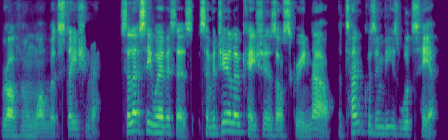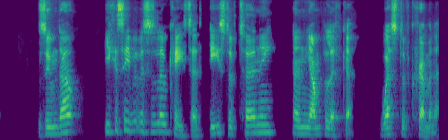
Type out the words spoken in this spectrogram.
rather than one that's stationary. So let's see where this is. So the geolocation is on screen now. The tank was in these woods here. Zoomed out, you can see that this is located east of Terny and Yampolivka, west of Kreminna.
